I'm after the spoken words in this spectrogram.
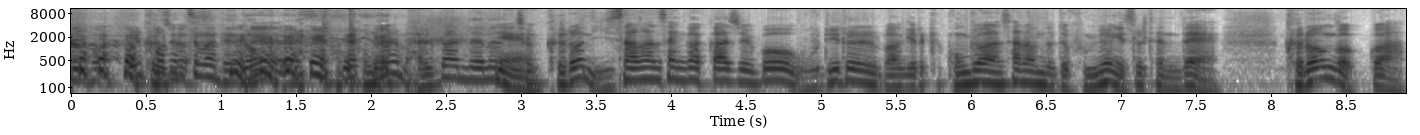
1%만 돼도 네, 정말 말도 안 되는 예. 저 그런 이상한 생각 가지고 우리를 막 이렇게 공격하는 사람들도 분명히 있을 텐데 그런 것과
